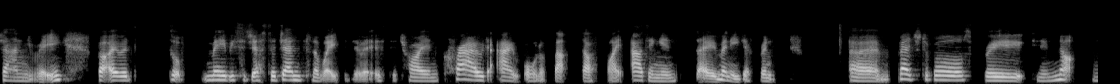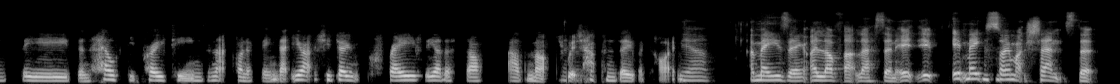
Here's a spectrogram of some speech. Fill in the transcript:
January. But I would sort of maybe suggest a gentler way to do it is to try and crowd out all of that stuff by adding in so many different um, vegetables, fruit, you know, nuts and seeds, and healthy proteins and that kind of thing that you actually don't crave the other stuff as much, yeah. which happens over time. Yeah. Amazing. I love that lesson. It it it makes so mm-hmm. much sense that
